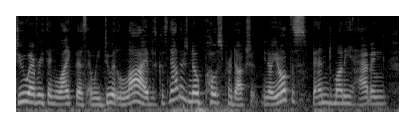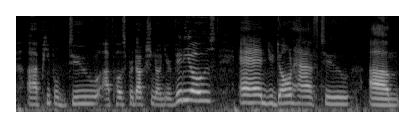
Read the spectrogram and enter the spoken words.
do everything like this and we do it live is because now there's no post-production. You know, you don't have to spend money having uh, people do uh, post-production on your videos, and you don't have to um,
